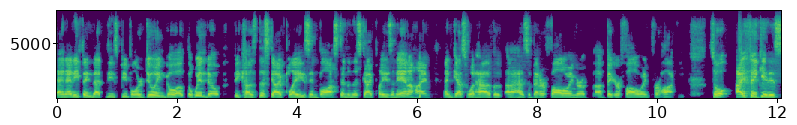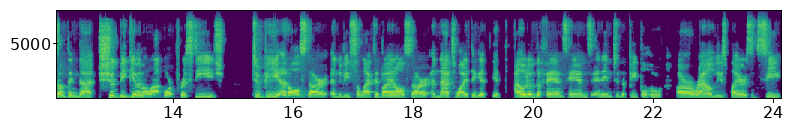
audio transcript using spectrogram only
And anything that these people are doing go out the window because this guy plays in Boston and this guy plays in Anaheim. And guess what have, uh, has a better following or a, a bigger following for hockey? So I think it is something that should be given a lot more prestige to be an all star and to be selected by an all star. And that's why I think it, it out of the fans' hands and into the people who are around these players and see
